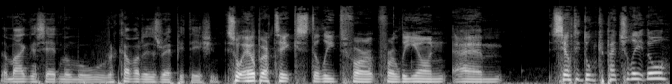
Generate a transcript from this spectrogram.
that Magnus Hedman will recover his reputation. So Elber takes the lead for for Lyon. Um, Celtic don't capitulate though,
